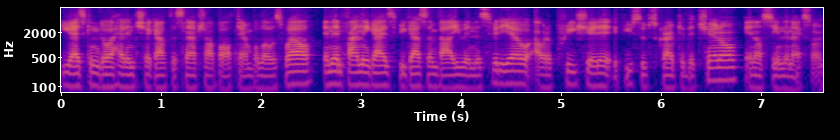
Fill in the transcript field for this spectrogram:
you guys can go ahead and check out the Snapshot Vault down below as well. And then finally, guys, if you got some value in this video, I would appreciate it if you subscribe to the channel, and I'll see you in the next one.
